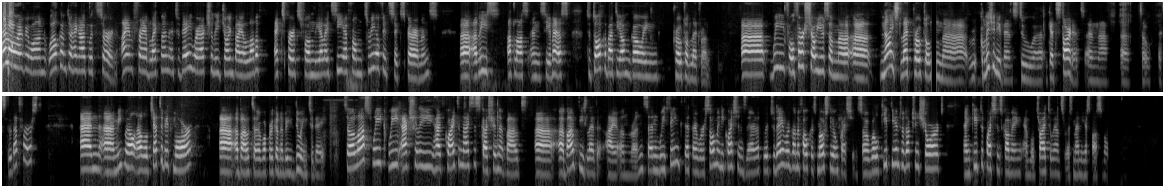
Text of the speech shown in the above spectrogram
Hello everyone, welcome to Hang Out with CERN. I am Freya Blekman and today we're actually joined by a lot of experts from the LHC and from three of its experiments, uh, ALICE, ATLAS and CMS, to talk about the ongoing proton lead run. Uh, we will first show you some uh, uh nice lead proton uh, collision events to uh, get started. And so let's do that first. And meanwhile, I will chat a bit more uh, about uh, what we're going to be doing today. So last week we actually had quite a nice discussion about uh, about these lead ion runs, and we think that there were so many questions there that we're, today we're going to focus mostly on questions. So we'll keep the introduction short and keep the questions coming, and we'll try to answer as many as possible.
